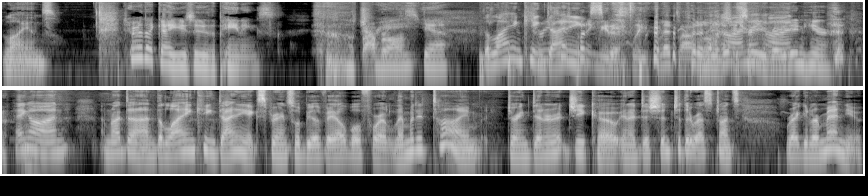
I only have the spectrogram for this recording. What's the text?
lions. Do you remember that guy who used to do the paintings? The little Bob tree? Ross? Yeah. The Lion King Teresa's dining putting me to experience. sleep. Let's put a little on, tree hang right on. in here. Hang on, I'm not done. The Lion King dining experience will be available for a limited time during dinner at Jiko in addition to the restaurant's regular menu.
